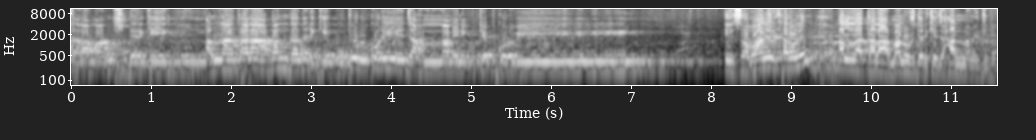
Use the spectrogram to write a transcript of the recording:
তাআলা মানুষদেরকে, আল্লাহ তাআলা বান্দাদেরকে উপর করে জাহান্নামে নিক্ষেপ করবে। এই জবানের কারণে আল্লাহ তাআলা মানুষদেরকে জাহান্নামে দিবে।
